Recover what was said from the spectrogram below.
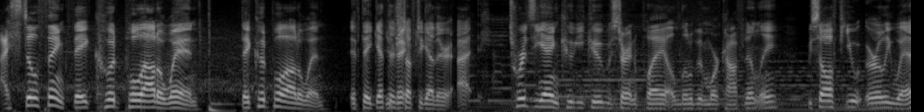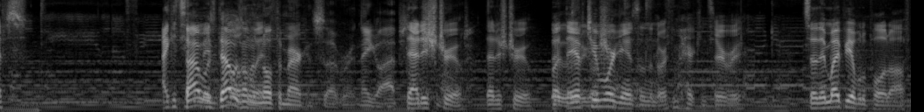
I still think they could pull out a win. They could pull out a win if they get You their stuff together. I, towards the end, Kugi Koog was starting to play a little bit more confidently. We saw a few early whiffs. I could see That was that was on the win. North American server, and they got absolutely. That is true. That is true. But they have two more games on the North American server, so they might be able to pull it off.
